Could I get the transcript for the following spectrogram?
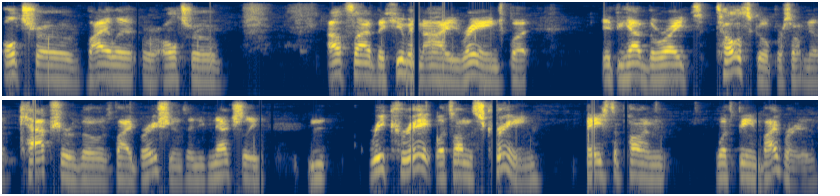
ultraviolet or ultra outside the human eye range, but if you have the right telescope or something to capture those vibrations, and you can actually recreate what's on the screen based upon what's being vibrated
